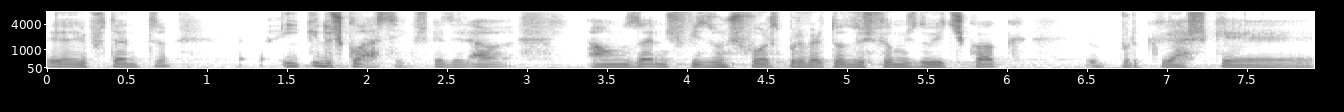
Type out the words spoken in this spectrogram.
e portanto, e dos clássicos, quer dizer. Há uns anos fiz um esforço por ver todos os filmes do Hitchcock, porque acho que é,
